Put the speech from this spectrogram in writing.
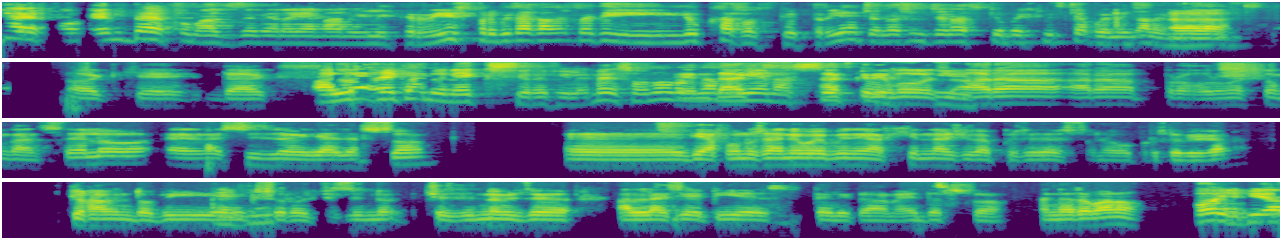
τα έχω- εν τα έχω μαζεμένα για να είμαι ειλικρινής. Πρέπει να κάνουμε με τη Newcastle και τρία και να έχουν και ένα δυο παιχνίδια που δεν έκαμε. Α, κάτι. Οκ, εντάξει Αλλά έκαμε έξι ρε φίλε. Μέσα στον όρο έκαμε ένα Εντάξει, save το ακριβώς. παιχνίδι. Άρα, άρα προχωρούμε στον Κανσέλο, ε, συζητούμε για Έντερσον. Ε, διαφωνούσα anyway από την αρχή να έχει κάποιος Έντερσον εγώ προσωπικά. Και είχαμε το πει, δεν Μμμ. ξέρω, και εσύ νο- και εσύ νομίζω, αλλά εσύ επίες τελικά με Έντερσον. Είναι ρε πάνω. Όχι, πια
